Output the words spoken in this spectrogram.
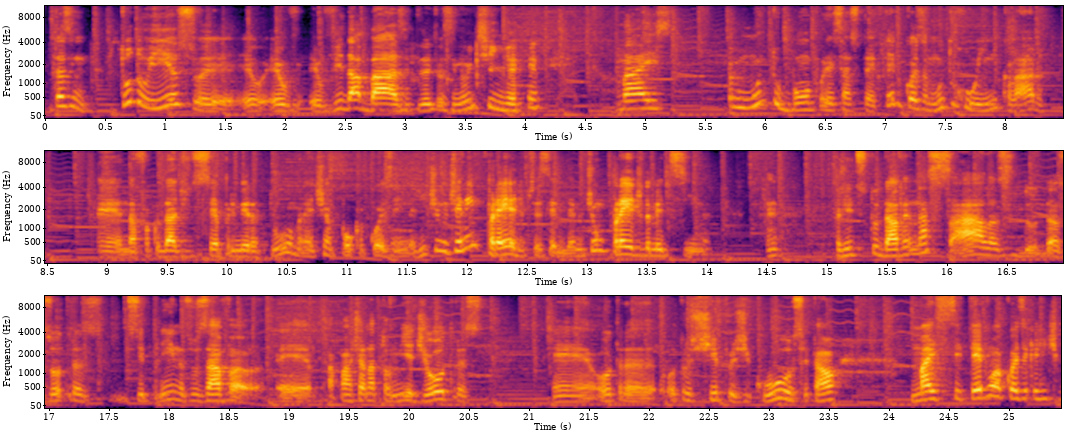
Então, assim, tudo isso eu, eu, eu vi da base, tipo assim, não tinha. Mas foi muito bom por esse aspecto. Teve coisa muito ruim, claro, é, na faculdade de ser a primeira turma, né? Tinha pouca coisa ainda. A gente não tinha nem prédio, pra vocês terem não tinha um prédio da medicina. Né? A gente estudava nas salas do, das outras disciplinas, usava é, a parte de anatomia de outras, é, outra, outros tipos de curso e tal. Mas se teve uma coisa que a gente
